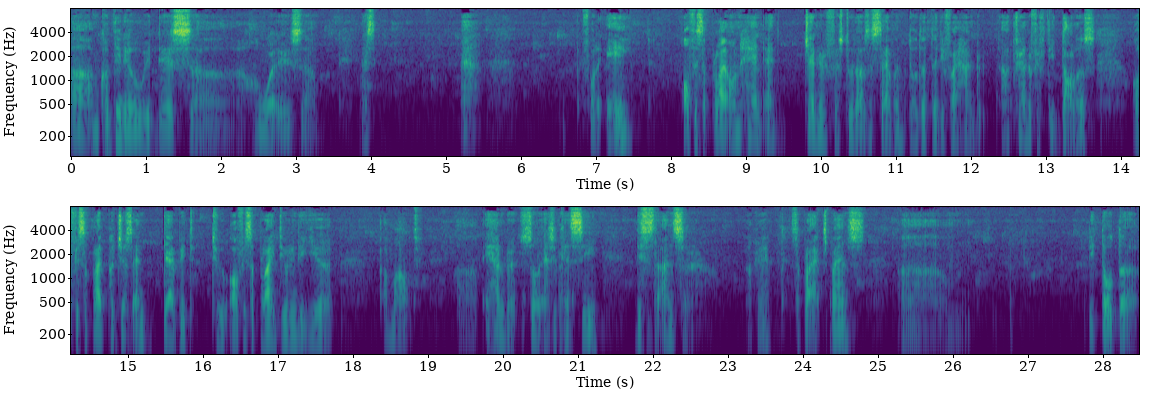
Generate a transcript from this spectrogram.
Uh, I'm continuing with this uh, homework is um, as for the A, office supply on hand at January 1st, 2007, total 3,500, uh, $350. Office supply purchase and debit to office supply during the year amount uh, 800 so as you can see this is the answer okay? Supply expense um, the total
